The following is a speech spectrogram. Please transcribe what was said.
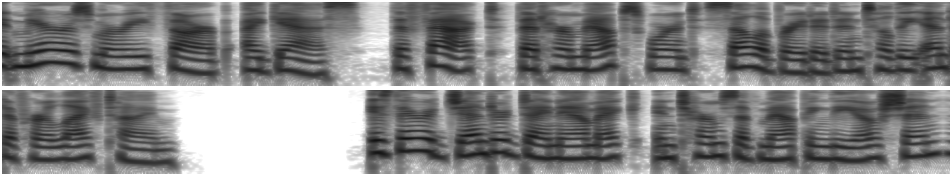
It mirrors Marie Tharp, I guess, the fact that her maps weren't celebrated until the end of her lifetime, is there a gendered dynamic in terms of mapping the ocean,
